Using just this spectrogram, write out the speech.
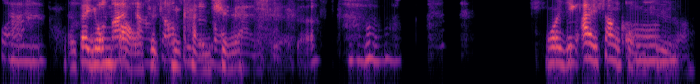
哇，我在拥抱这种感觉。感觉。我已经爱上恐惧了，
